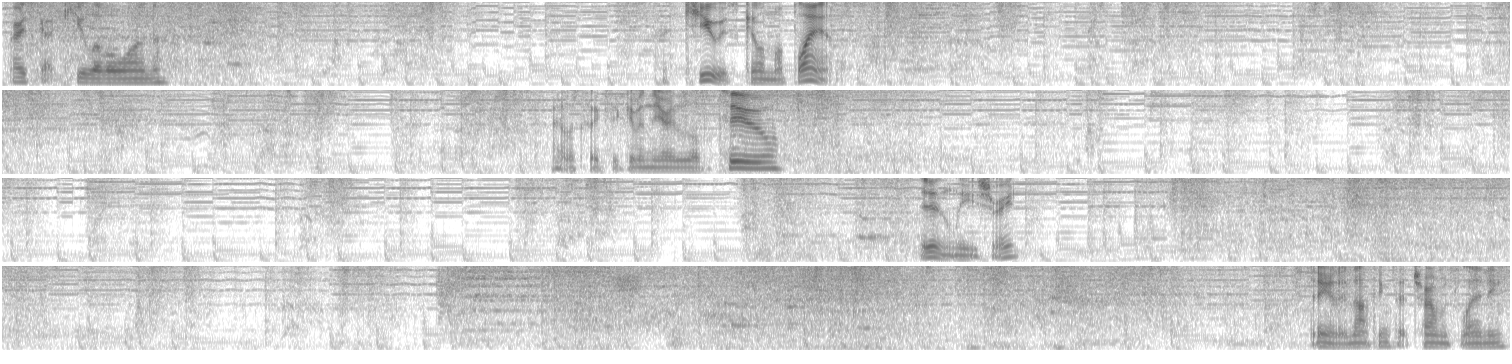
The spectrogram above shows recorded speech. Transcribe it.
I just got Q level 1. Her Q is killing my plants. That looks like they're giving the early level 2. It didn't leash, right? Dang, I did not think that charm was landing.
